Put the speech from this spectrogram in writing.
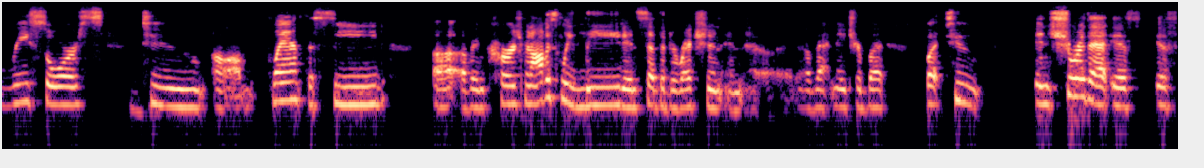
resource, to um, plant the seed uh, of encouragement. Obviously, lead and set the direction and uh, of that nature, but but to ensure that if if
